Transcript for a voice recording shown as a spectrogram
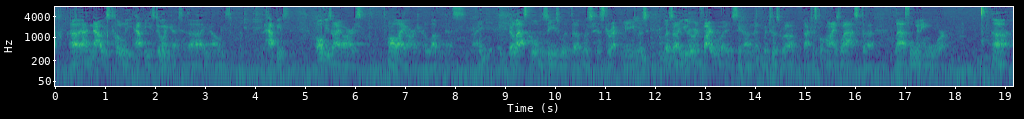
Uh, and now he's totally happy he's doing it. Uh, you know, he's happy. All these IRs, all IRs are loving this, right? Their last cool disease was uh, was hysterectomy, was was uh, uterine fibroids, you know, and, which was uh, Dr. Sclafani's last uh, last winning war. Uh,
